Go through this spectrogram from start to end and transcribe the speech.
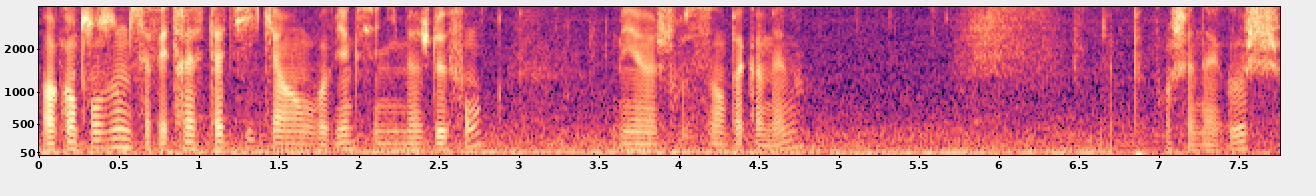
Alors quand on zoome, ça fait très statique. Hein. On voit bien que c'est une image de fond. Mais euh, je trouve ça sympa quand même. prochaine à gauche.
